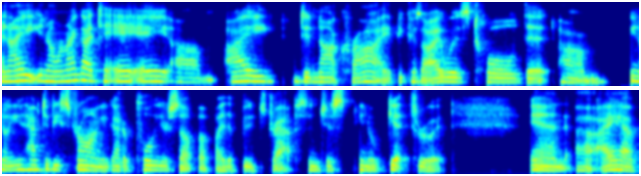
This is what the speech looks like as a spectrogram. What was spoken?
And i you know when i got to aa um, i did not cry because i was told that um, you know you have to be strong. You got to pull yourself up by the bootstraps and just you know get through it. And uh, i have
